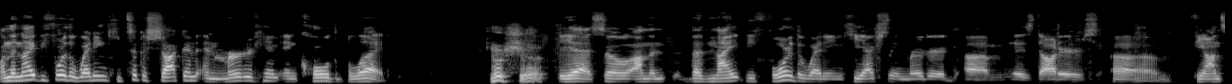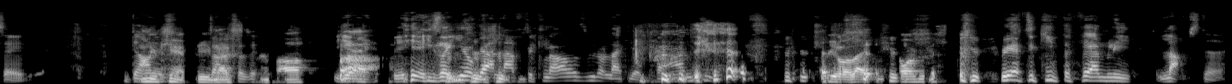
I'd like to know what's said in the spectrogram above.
On the night before the wedding, he took a shotgun and murdered him in cold blood. Oh shit! Yeah, so on the the night before the wedding, he actually murdered um his daughter's um fiance. you can't be my Donna's husband. Yeah, he's like, you don't got lobster claws. We don't like your kind. You know, like we have to keep the family lobster.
